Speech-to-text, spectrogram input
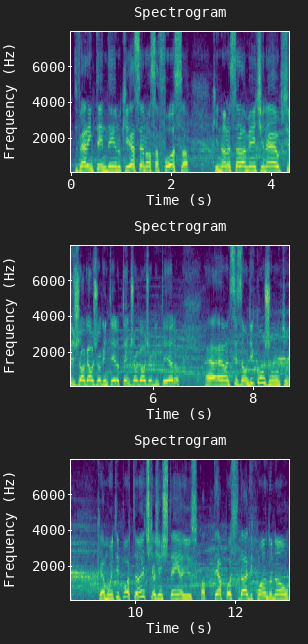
estiverem entendendo que essa é a nossa força, que não necessariamente né, eu preciso jogar o jogo inteiro, eu tenho que jogar o jogo inteiro, é, é uma decisão de conjunto que é muito importante que a gente tenha isso, para ter a possibilidade de quando não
